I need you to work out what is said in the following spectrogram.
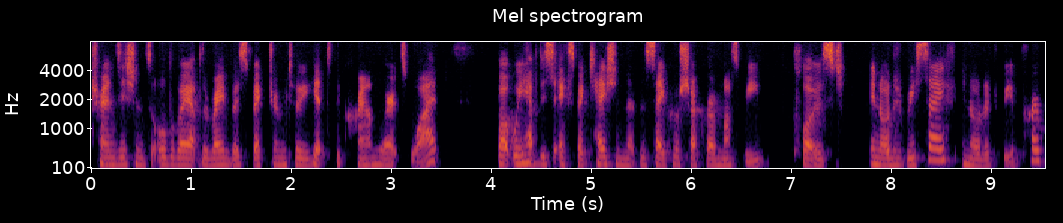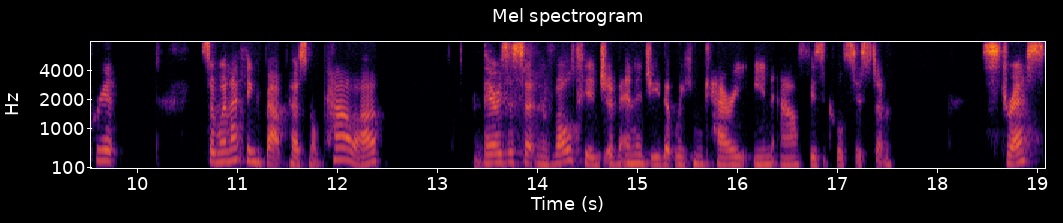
transitions all the way up the rainbow spectrum till you get to the crown where it's white. But we have this expectation that the sacral chakra must be closed in order to be safe, in order to be appropriate. So when I think about personal power, there is a certain voltage of energy that we can carry in our physical system. Stress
